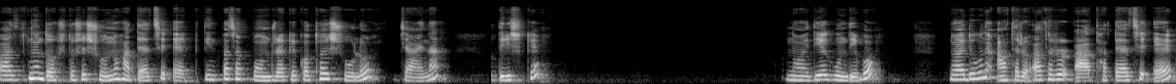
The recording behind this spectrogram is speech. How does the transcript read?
পাঁচ দিনে দশ, দশে শূন্য, হাতে আছে এক। তিন পাঁচ আর পনেরো একে কত হয়? ষোলো। যায় না। বত্রিশকে নয় দিয়ে গুণ দিব। নয় দুগুণে আঠারো। আঠারোর আট, হাতে আছে এক।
